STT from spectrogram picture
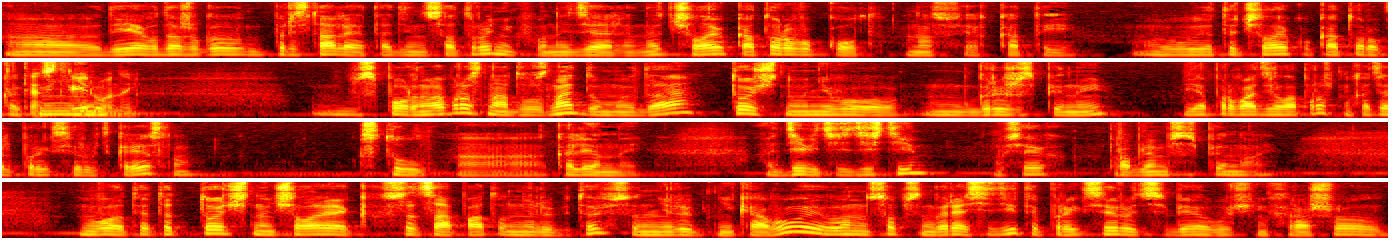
А, да я его даже представляю, это один из сотрудников, он идеален. Это человек, у которого кот, у нас всех коты. Это человек, у которого как Кастрированный? Минимум, Спорный вопрос, надо узнать, думаю, да. Точно у него грыжа спины. Я проводил опрос, мы хотели проектировать кресло, стул а, коленный. 9 из 10 у всех проблемы со спиной. Вот, это точно человек социопат, он не любит офис, он не любит никого, и он, собственно говоря, сидит и проектирует себе очень хорошо.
